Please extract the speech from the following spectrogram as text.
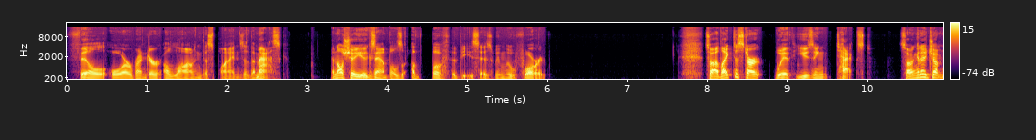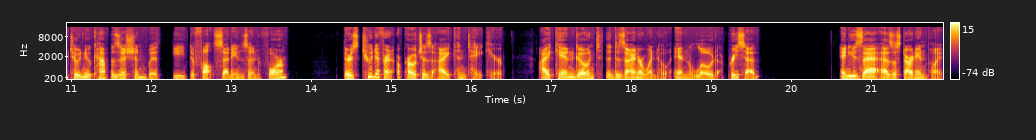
fill or render along the splines of the mask. And I'll show you examples of both of these as we move forward. So I'd like to start with using text. So I'm going to jump to a new composition with the default settings and form. There's two different approaches I can take here. I can go into the designer window and load a preset and use that as a starting point.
